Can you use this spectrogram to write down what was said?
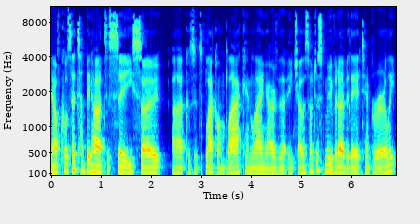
Now, of course, that's a bit hard to see, so because uh, it's black on black and laying over each other. So I'll just move it over there temporarily.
